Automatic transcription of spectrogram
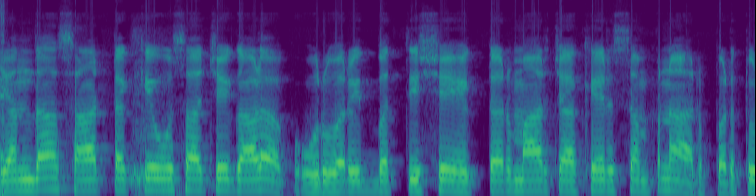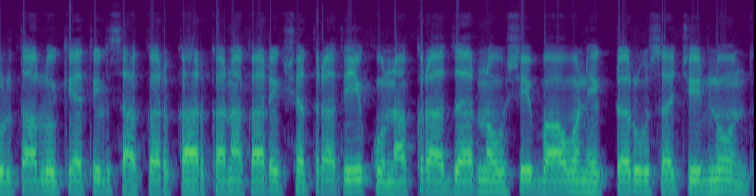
यंदा साठ टक्के ऊसाचे गाळप उर्वरित बत्तीसशे हेक्टर मार्च अखेर संपणार. परतूर तालुक्यातील साखर कारखाना कार्यक्षेत्रात एकूण अकरा हजार नऊशे बावन्न हेक्टर ऊसाची नोंद.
